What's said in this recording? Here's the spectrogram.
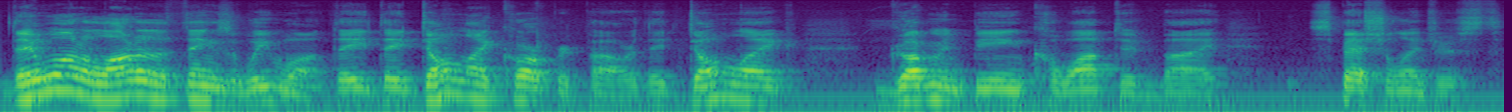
they want a lot of the things that we want. They they don't like corporate power. They don't like government being co-opted by special interests,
